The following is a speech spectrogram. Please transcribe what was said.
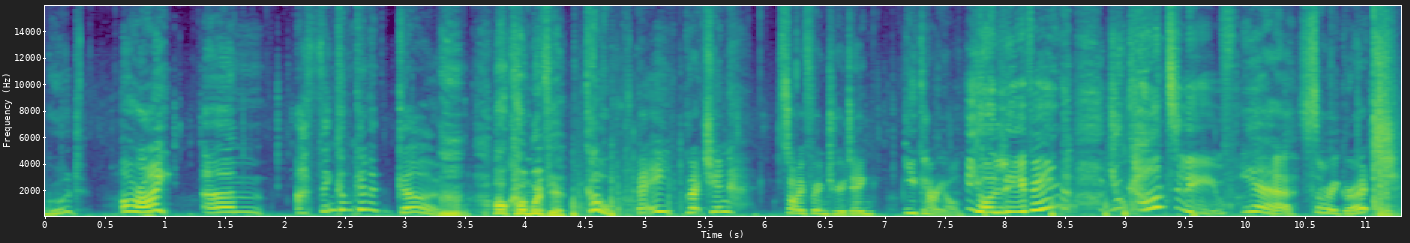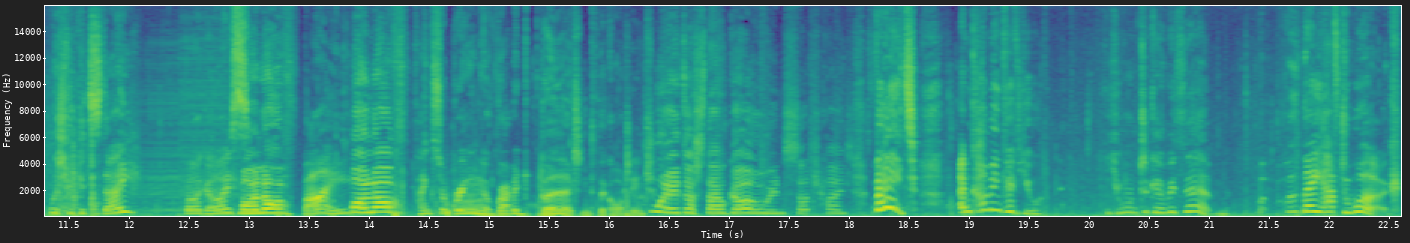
good. All right. Um, I think I'm gonna go. I'll come with you. Cool. Betty, Gretchen, sorry for intruding. You carry on. You're leaving? You can't leave. Yeah, sorry, Gretch. Wish we could stay. Bye, guys. My love. Bye. My love. Thanks for bringing a rabid bird into the cottage. Where dost thou go in such haste? Wait! I'm coming with you. You want to go with them? But, but they have to work.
